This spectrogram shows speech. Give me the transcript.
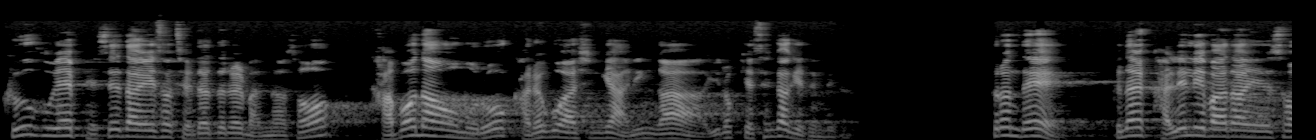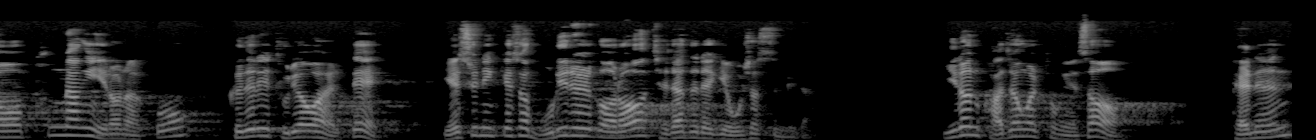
그 후에 베세다에서 제자들을 만나서 가버나움으로 가려고 하신 게 아닌가 이렇게 생각이 됩니다. 그런데 그날 갈릴리 바다에서 풍랑이 일어났고 그들이 두려워할 때 예수님께서 무리를 걸어 제자들에게 오셨습니다. 이런 과정을 통해서 배는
